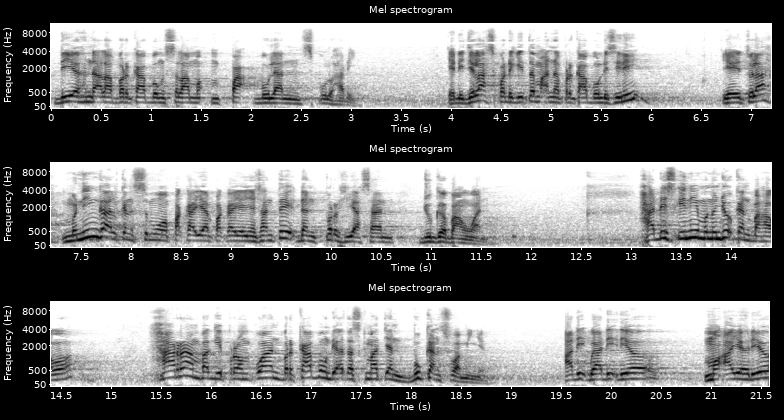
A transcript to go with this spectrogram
dia hendaklah berkabung selama empat bulan sepuluh hari. Jadi jelas pada kita makna berkabung di sini iaitulah meninggalkan semua pakaian-pakaian yang cantik dan perhiasan juga bauan hadis ini menunjukkan bahawa haram bagi perempuan berkabung di atas kematian bukan suaminya. Adik-beradik dia mak ayah dia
